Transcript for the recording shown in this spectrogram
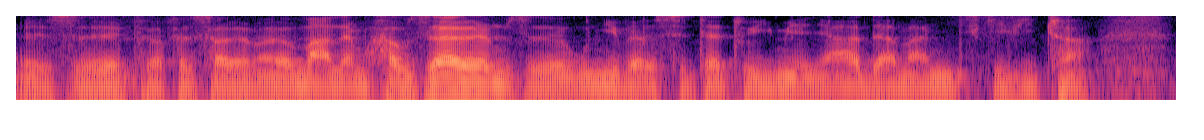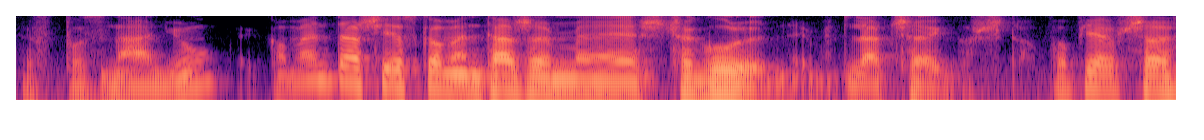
z profesorem Romanem Hauserem z Uniwersytetu imienia Adama Mickiewicza w Poznaniu. Komentarz jest komentarzem e, szczególnym. Dlaczegoż to? Po pierwsze,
